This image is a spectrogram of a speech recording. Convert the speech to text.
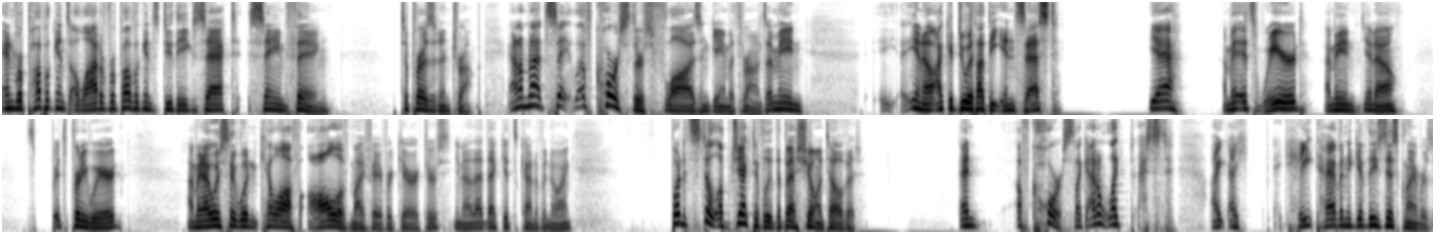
And Republicans, a lot of Republicans do the exact same thing to President Trump. And I'm not saying, of course, there's flaws in Game of Thrones. I mean, you know, I could do without the incest. Yeah. I mean, it's weird. I mean, you know, it's it's pretty weird. I mean, I wish they wouldn't kill off all of my favorite characters. You know, that that gets kind of annoying. But it's still objectively the best show on television. And of course, like I don't like I I hate having to give these disclaimers.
